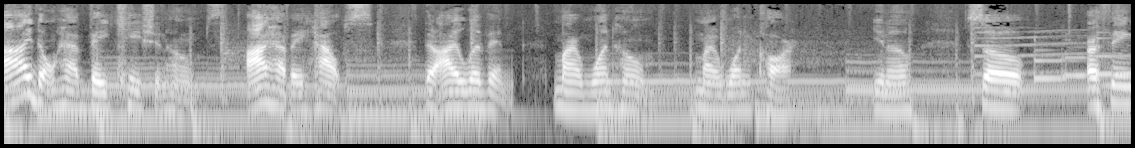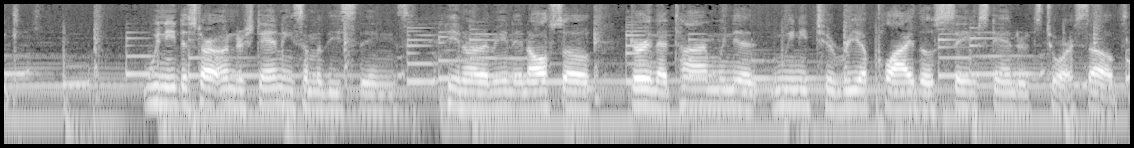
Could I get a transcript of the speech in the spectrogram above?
I don't have vacation homes. I have a house that I live in, my one home, my one car, you know? So I think we need to start understanding some of these things. You know what I mean? And also during that time, we need we need to reapply those same standards to ourselves.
